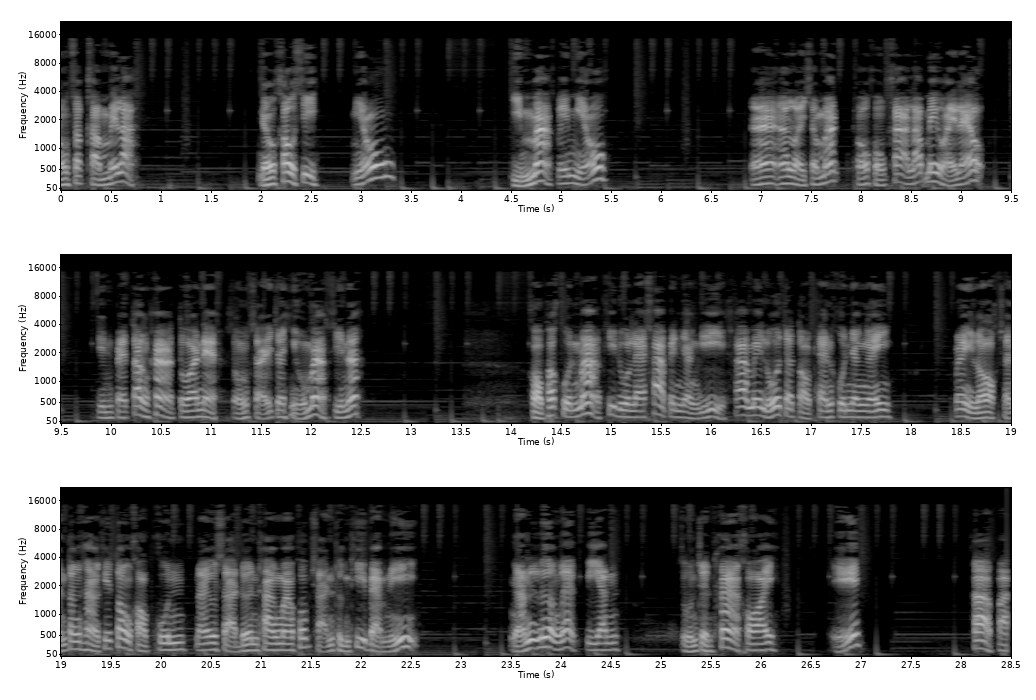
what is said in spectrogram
ลองสักคำไหมล่ะ เดี๋ยวเข้าสิ เหมียวอิ่มมากเลยเหมียวอ่าอร่อยชะมัดท้องของข้ารับไม่ไหวแล้ว กินไปตั้งห้าตัวเนี่ยสงสัยจะหิวมากสินะ ขอบพระคุณมากที่ดูแลข้าเป็นอย่างดีข้าไม่รู้จะตอบแทนคุณยังไง ไม่หรอกฉันตั้งหากที่ต้องขอบคุณนายอุตส่าห์เดินทางมาพบฉันถึงที่แบบนี้ งั้นเรื่องแรกเปลี่ยน 0.5 คอย เอ๊ะ ค่าปลา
